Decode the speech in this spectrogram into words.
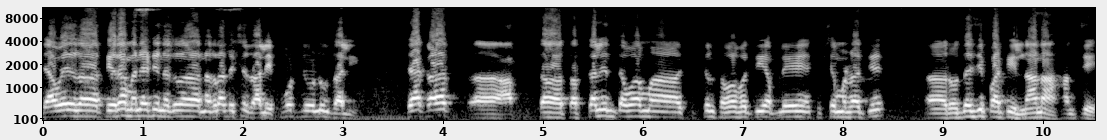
त्यावेळेस तेरा महिन्याचे नगर नगराध्यक्ष झाले पोटनिवडणूक झाली. त्या काळात आप- तत्कालीन तेव्हा शिक्षण सभापती आपले शिक्षण मंडळाचे रोदाजी पाटील नाना आमचे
